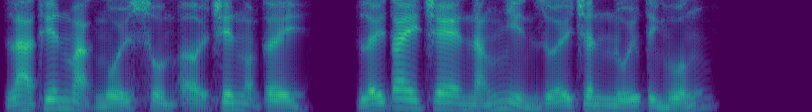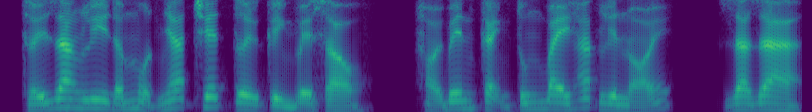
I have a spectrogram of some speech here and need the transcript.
là thiên mạc ngồi xổm ở trên ngọn cây, lấy tay che nắng nhìn dưới chân núi tình huống. Thấy giang ly đấm một nhát chết tươi kình về sau, hỏi bên cạnh tung bay hắc liên nói, ra ra,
